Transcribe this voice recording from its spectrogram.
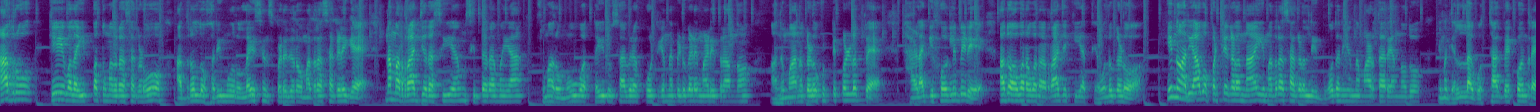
ಆದರೂ ಕೇವಲ ಇಪ್ಪತ್ತು ಮದ್ರಾಸಗಳು ಅದರಲ್ಲೂ ಹದಿಮೂರು ಲೈಸೆನ್ಸ್ ಪಡೆದಿರೋ ಮದ್ರಾಸಗಳಿಗೆ ನಮ್ಮ ರಾಜ್ಯದ ಸಿ ಎಂ ಸಿದ್ದರಾಮಯ್ಯ ಸುಮಾರು ಮೂವತ್ತೈದು ಸಾವಿರ ಕೋಟಿಯನ್ನು ಬಿಡುಗಡೆ ಮಾಡಿದ್ರ ಅನ್ನೋ ಅನುಮಾನಗಳು ಹುಟ್ಟಿಕೊಳ್ಳುತ್ತವೆ. ಹಾಳಾಗಿ ಹೋಗಲಿ ಬಿಡಿ. ಅದು ಅವರವರ ರಾಜಕೀಯ ತೆವಲುಗಳು. ಇನ್ನು ಅದು ಯಾವ ಪಠ್ಯಗಳನ್ನು ಈ ಮದ್ರಾಸಾಗಳಲ್ಲಿ ಬೋಧನೆಯನ್ನು ಮಾಡ್ತಾರೆ ಅನ್ನೋದು ನಿಮಗೆಲ್ಲ ಗೊತ್ತಾಗಬೇಕು ಅಂದರೆ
